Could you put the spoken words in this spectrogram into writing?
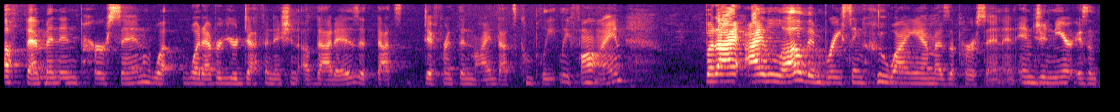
a feminine person, what whatever your definition of that is. If that's different than mine, that's completely mm-hmm. fine. But I, I love embracing who I am as a person. An engineer isn't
